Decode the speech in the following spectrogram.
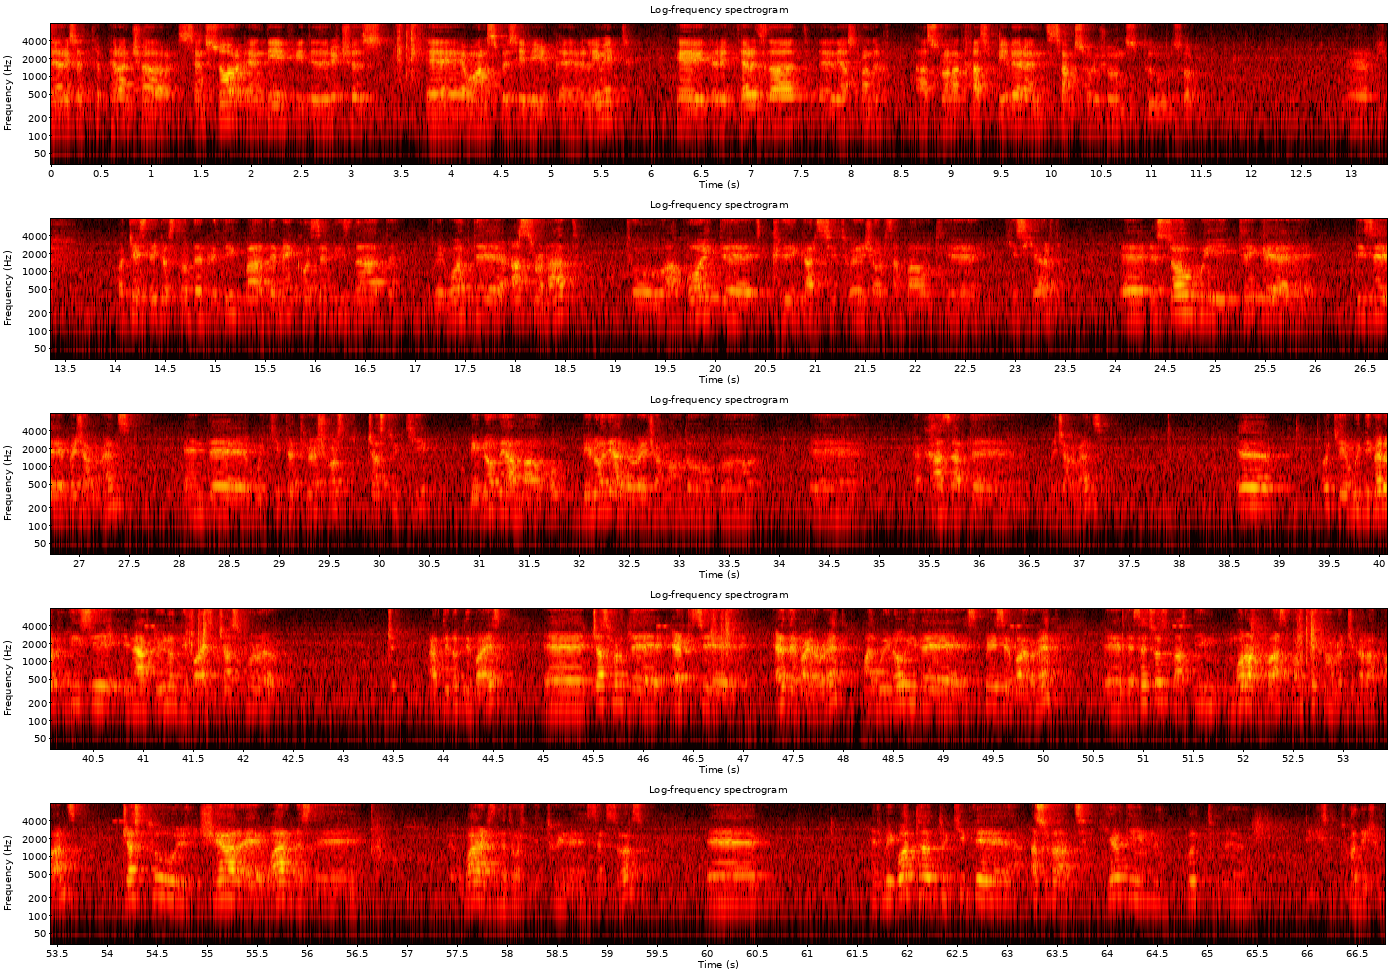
there is a temperature sensor and if it reaches uh, one specific uh, limit, it returns that uh, the astronaut, astronaut has fever and some solutions to solve. Uh, okay, Stake understood everything, but the main concept is that we want the astronaut to avoid uh, critical situations about uh, his health. Uh, so we take uh, these measurements and we keep the thresholds just to keep below the amount, below the average amount of hazard measurements. Uh, okay, we developed this uh, in Arduino device just for uh, Arduino device, uh, just for the Earth, uh, Earth environment. But we know in the space environment, uh, the sensors must be more advanced, more technological advanced, just to share a wireless, uh, wireless networks between uh, sensors. Uh, and we want uh, to keep the astronauts here in good uh, condition.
